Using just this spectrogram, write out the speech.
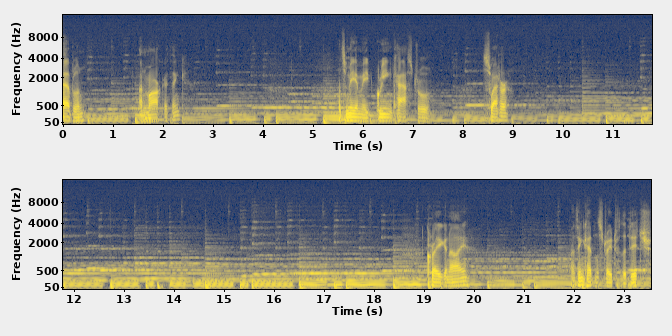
Evelyn Mark, I think. That's me in my green Castrol sweater. Craig and I, I think heading straight for the ditch.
